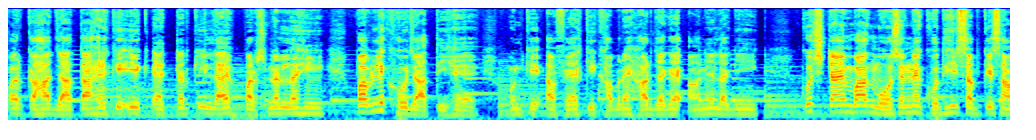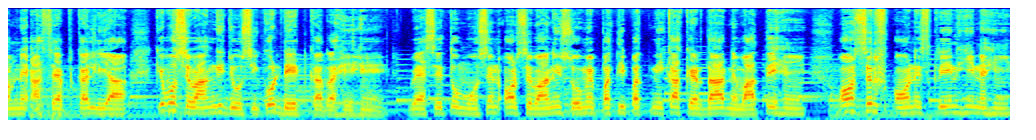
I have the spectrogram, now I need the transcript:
पर कहा जाता है कि एक एक्टर की लाइफ पर्सनल नहीं पब्लिक हो जाती है। उनके अफेयर की खबरें हर जगह आने लगी। कुछ टाइम बाद मोहसिन ने खुद ही सबके सामने एक्सेप्ट कर लिया कि वो शिवांगी जोशी को डेट कर रहे हैं। वैसे तो मोहसिन और शिवानी शो में पति पत्नी का किरदार निभाते हैं, और सिर्फ़ ऑन स्क्रीन ही नहीं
